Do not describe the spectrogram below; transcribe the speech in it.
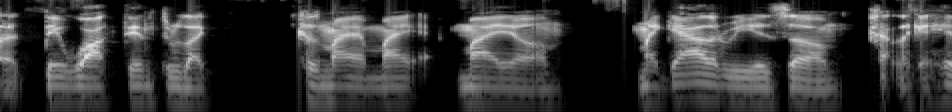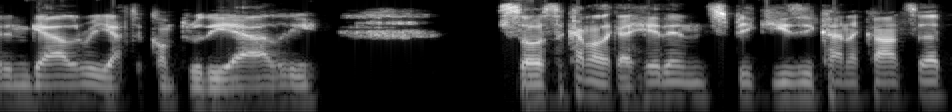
uh, they walked in through like because my my my um my gallery is um kind of like a hidden gallery. You have to come through the alley, so it's kind of like a hidden speakeasy kind of concept.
